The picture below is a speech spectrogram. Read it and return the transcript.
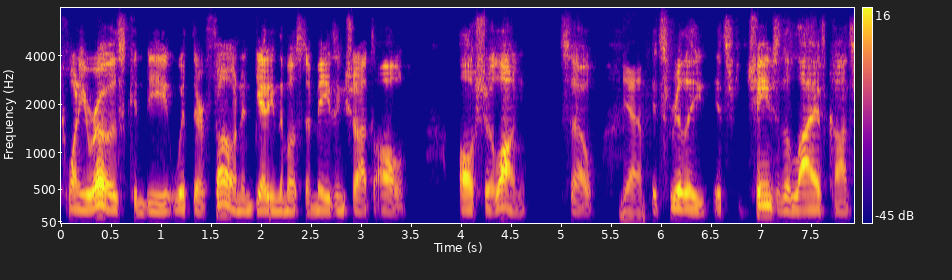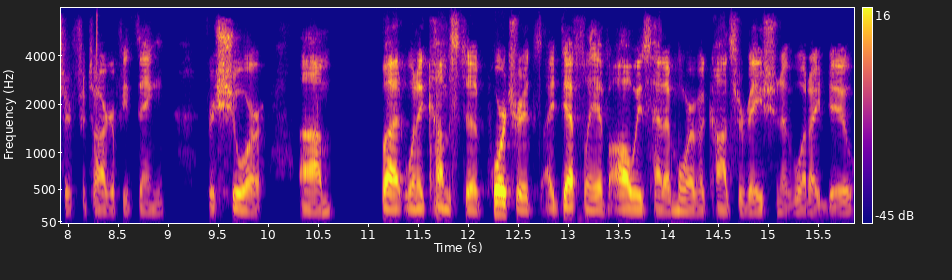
20 rows can be with their phone and getting the most amazing shots all all show long. So Yeah. it's really it's changed the live concert photography thing for sure um, but when it comes to portraits i definitely have always had a more of a conservation of what i do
